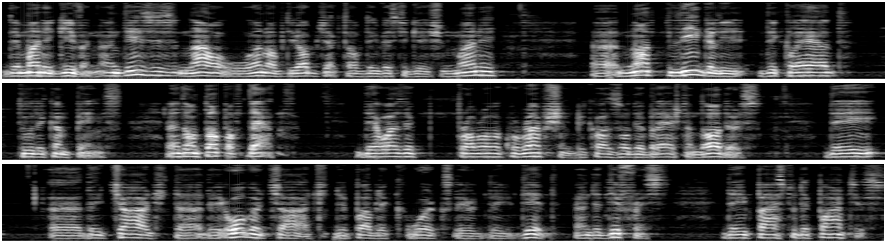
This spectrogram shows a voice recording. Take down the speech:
the money given. And this is now one of the objects of the investigation. Money not legally declared to the campaigns. And on top of that there was a problem of corruption because Odebrecht and others they uh, they charged, uh, they overcharged the public works they, they did, and the difference they passed to the parties,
